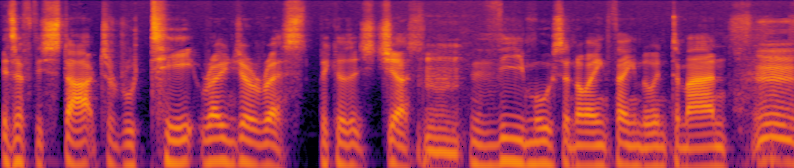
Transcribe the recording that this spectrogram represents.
is if they start to rotate round your wrist because it's just hmm. the most annoying thing known to man. Hmm.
